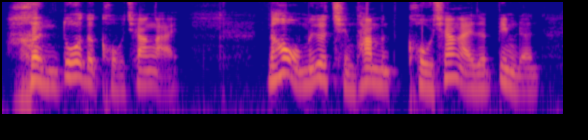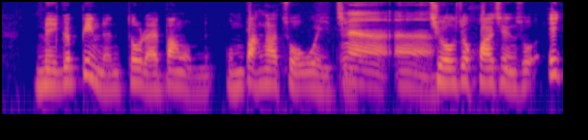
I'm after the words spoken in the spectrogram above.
很多的口腔癌，然后我们就请他们口腔癌的病人，每个病人都来帮我们，我们帮他做胃镜，嗯嗯，结果就发现说，哎，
